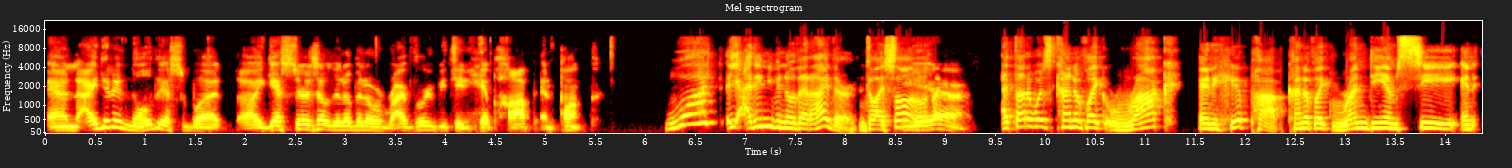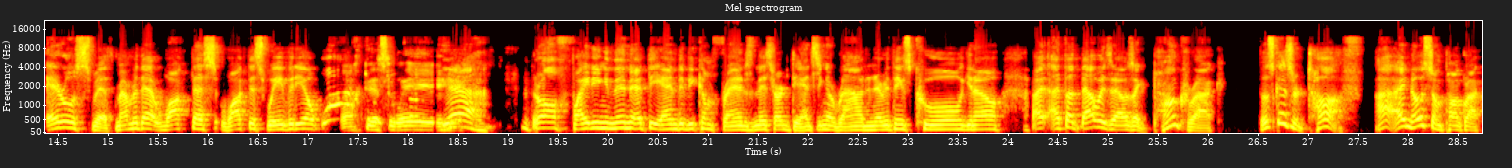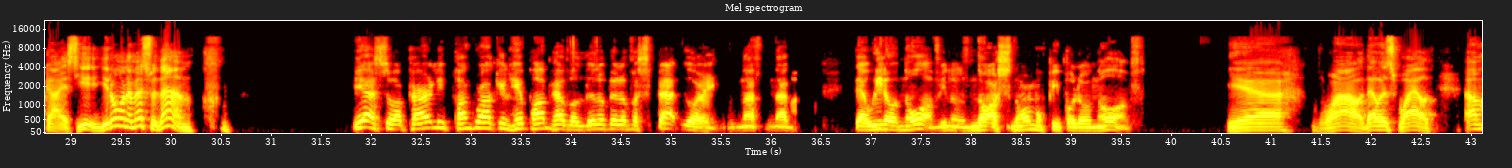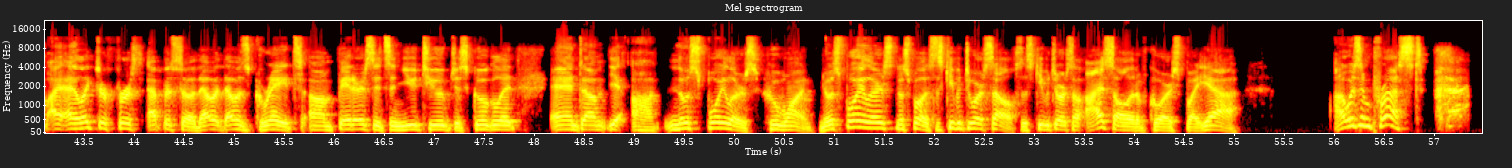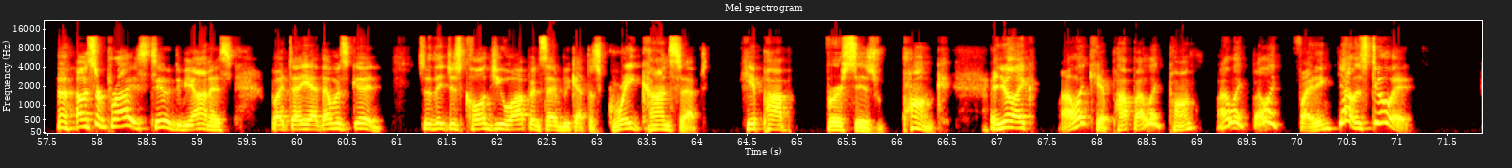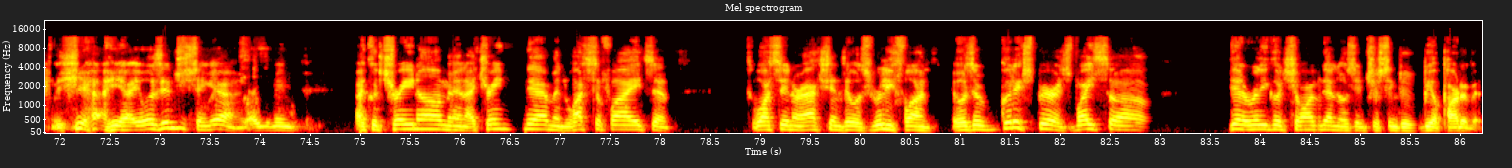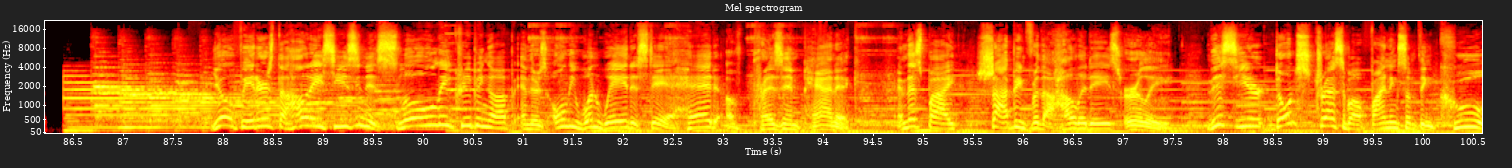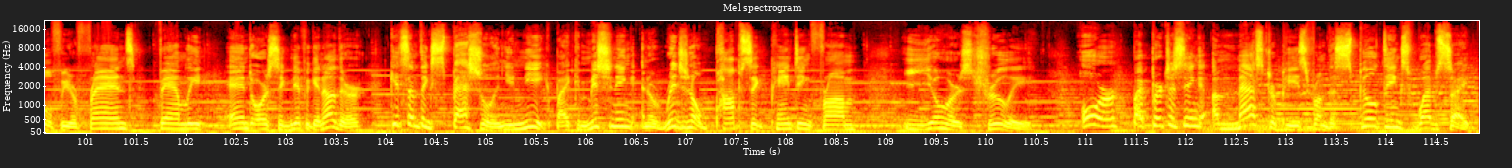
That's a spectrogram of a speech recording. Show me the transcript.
And I didn't know this, but uh, I guess there's a little bit of a rivalry between hip hop and punk. What? Yeah, I didn't even know that either until I saw it. I like, yeah, I thought it was kind of like rock and hip hop, kind of like Run DMC and Aerosmith. Remember that Walk This Walk This Way video? walk this way. Yeah. They're all fighting, and then at the end they become friends and they start dancing around and everything's cool. You know, I, I thought that was I was like punk rock. Those guys are tough. I, I know some punk rock guys. You you don't want to mess with them. Yeah, so apparently punk rock and hip hop have a little bit of a spat going, not not that we don't know of. You know, no, us normal people don't know of. Yeah. Wow. That was wild. Um, I, I liked your first episode. That was that was great. Um, Faders, it's in YouTube. Just Google it. And um, yeah, uh, no spoilers. Who won? No spoilers. No spoilers. Let's keep it to ourselves. Let's keep it to ourselves. I saw it, of course, but yeah, I was impressed. I was surprised too, to be honest. But uh, yeah, that was good. So they just called you up and said, "We got this great concept. hip hop versus punk. And you're like, I like hip hop. I like punk. I like I like fighting. Yeah, let's do it. Yeah, yeah, it was interesting. Yeah, I mean, I could train them, and I trained them, and watch the fights, and watch the interactions. It was really fun. It was a good experience. Vice uh, did a really good show on that. It was interesting to be a part of it. Yo, faders, the holiday season is slowly creeping up, and there's only one way to stay ahead of present panic, and that's by shopping for the holidays early. This year, don't stress about finding something cool for your friends, family, and or significant other. Get something special and unique by commissioning an original Popsicle painting from yours truly, or by purchasing a masterpiece from the Spilt Inks website.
